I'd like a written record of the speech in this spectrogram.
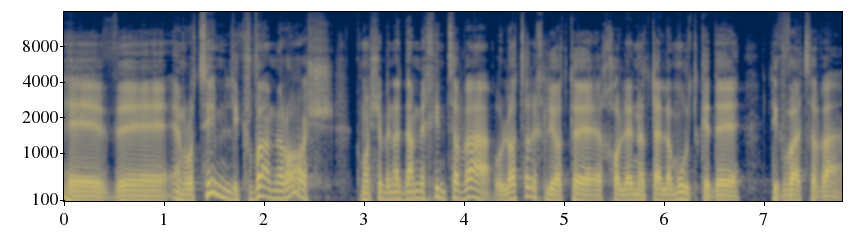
אה, והם רוצים לקבוע מראש, כמו שבן אדם מכין צבא, הוא לא צריך להיות אה, חולה נוטה למות כדי לקבוע צבא.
